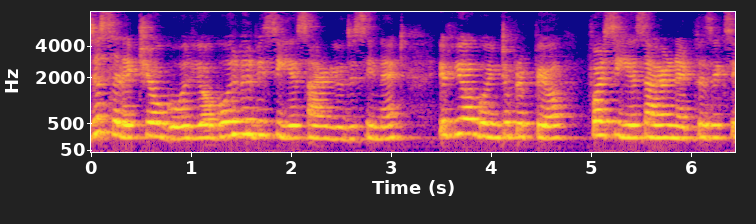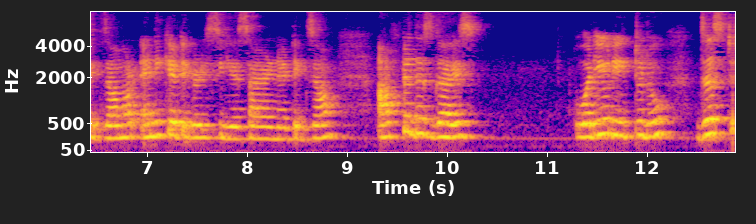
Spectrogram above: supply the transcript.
just select your goal. Your goal will be CSIR UGC NET. If you are going to prepare for CSIR NET Physics exam or any category CSIR NET exam, after this guys, what do you need to do? Just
